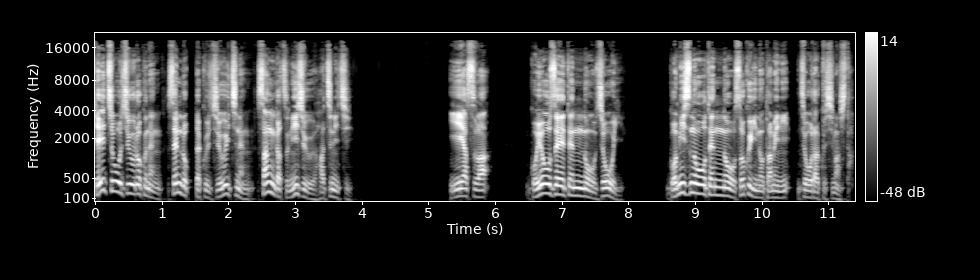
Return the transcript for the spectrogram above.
慶長16年1611年3月28日家康は御用税天皇上位御水の天皇即位のために上洛しました。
